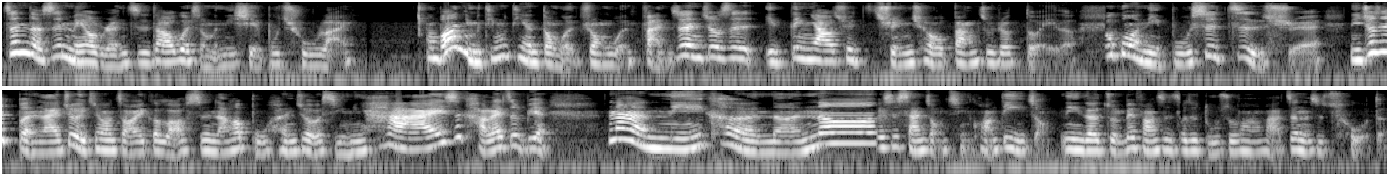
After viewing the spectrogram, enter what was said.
真的是没有人知道为什么你写不出来。我不知道你们听不听得懂我的中文，反正就是一定要去寻求帮助就对了。如果你不是自学，你就是本来就已经有找一个老师，然后补很久的习，你还是卡在这边。那你可能呢，是三种情况。第一种，你的准备方式或者读书方法真的是错的。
